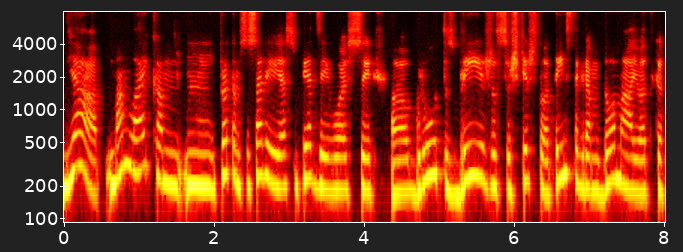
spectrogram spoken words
jā, man laikam, mm, protams, es arī esmu piedzīvojusi uh, grūtus brīžus, šķirstot Instagram, domājot, ka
